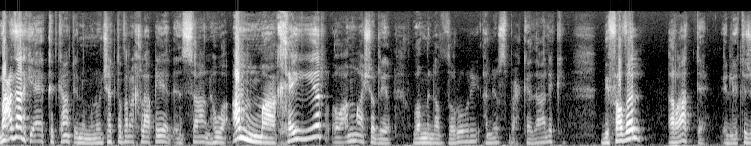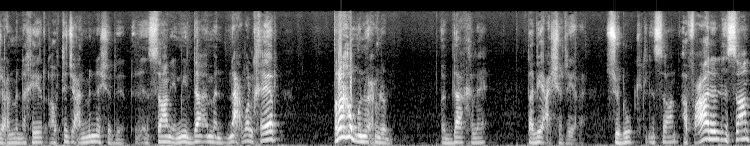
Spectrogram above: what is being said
مع ذلك يأكد كانت أنه من وجهة نظر أخلاقية الإنسان هو أما خير وأما شرير ومن الضروري أن يصبح كذلك بفضل إرادته اللي تجعل منه خير أو تجعل منه شرير. الإنسان يميل دائما نحو الخير رغم أنه يحمل بداخله طبيعة شريرة. سلوك الإنسان أفعال الإنسان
